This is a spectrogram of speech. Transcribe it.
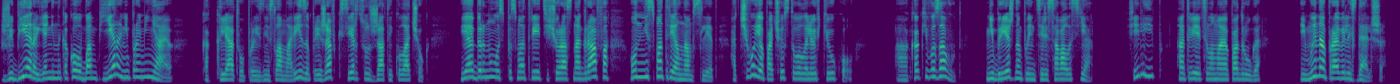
«Жибера я ни на какого бампьера не променяю», — как клятву произнесла Мариза, прижав к сердцу сжатый кулачок. Я обернулась посмотреть еще раз на графа, он не смотрел нам вслед, отчего я почувствовала легкий укол. «А как его зовут?» — небрежно поинтересовалась я. «Филипп», — ответила моя подруга, и мы направились дальше —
